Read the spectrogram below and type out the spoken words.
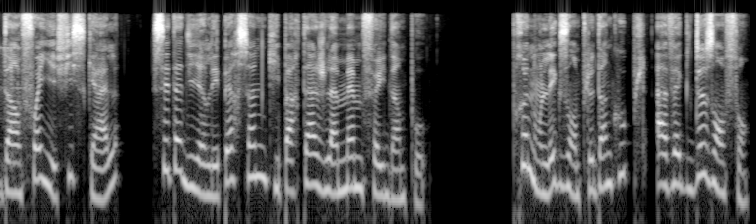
d'un foyer fiscal, c'est-à-dire les personnes qui partagent la même feuille d'impôt. Prenons l'exemple d'un couple avec deux enfants.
